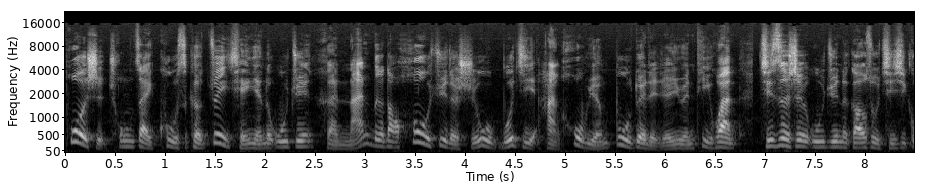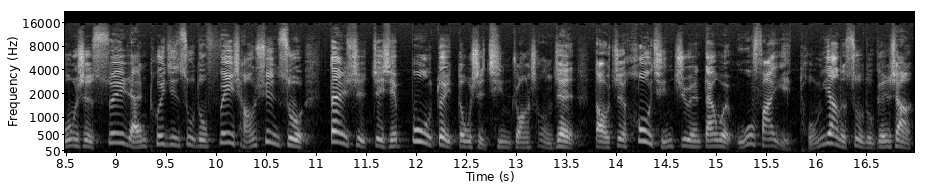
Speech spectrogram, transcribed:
迫使冲在库斯克最前沿的乌军很难得到后续的食物补给和后援部队的人员替换；其次是乌军的高速奇袭攻势虽虽然推进速度非常迅速，但是这些部队都是轻装上阵，导致后勤支援单位无法以同样的速度跟上，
